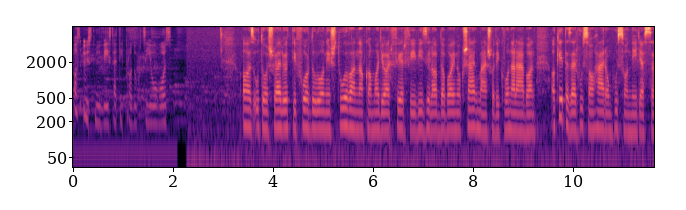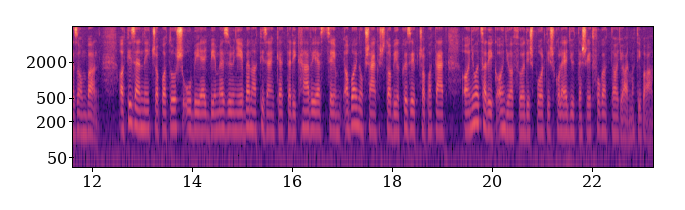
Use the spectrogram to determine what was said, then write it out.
az őszművészeti produkcióhoz. Az utolsó előtti fordulón is túl vannak a magyar férfi vízilabda bajnokság második vonalában a 2023-24-es szezonban. A 14 csapatos OB1B mezőnyében a 12. HVSC a bajnokság stabil középcsapatát, a 8. Angyalföldi Sportiskola együttesét fogadta a Gyarmatiban.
